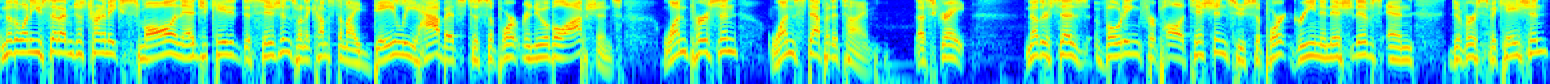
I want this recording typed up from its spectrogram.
Another one of you said, I'm just trying to make small and educated decisions when it comes to my daily habits to support renewable options. One person, one step at a time. That's great. Another says, voting for politicians who support green initiatives and diversification.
